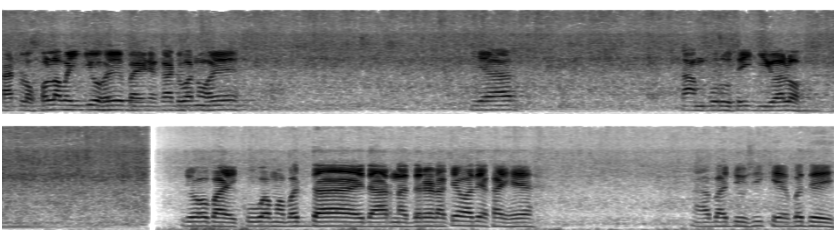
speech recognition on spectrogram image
ખાટલો ખોલાવાઈ ગયો હે બાયણે કાઢવાનો હે યાર, કામ પૂરું થઈ ગયું, હાલો. જો ભાઈ, કૂવામાં બધા દારના દરેડા કેવા દેખાય છે? આ બાજુ શીખે બધે.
